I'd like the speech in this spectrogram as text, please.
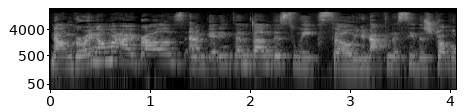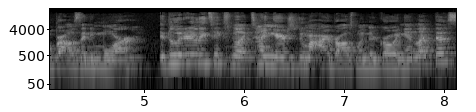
Now I'm growing on my eyebrows and I'm getting them done this week so you're not going to see the struggle brows anymore. It literally takes me like 10 years to do my eyebrows when they're growing in like this.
